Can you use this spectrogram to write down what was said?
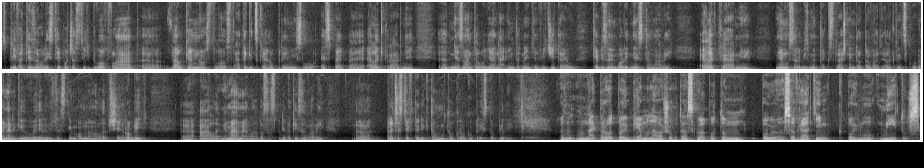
Sprivatizovali ste počas tých dvoch vlád e, veľké množstvo strategického priemyslu, SPP, elektrárne. E, dnes vám to ľudia na internete vyčítajú. Keby sme boli dneska mali elektrárne, nemuseli by sme tak strašne dotovať elektrickú energiu, vedeli by sme s tým o mnoho lepšie robiť, e, ale nemáme, lebo sa sprivatizovali. Prečo ste vtedy k tomuto kroku pristúpili? Najprv odpoviem priamo na vašu otázku a potom sa vrátim k pojmu mýtus.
